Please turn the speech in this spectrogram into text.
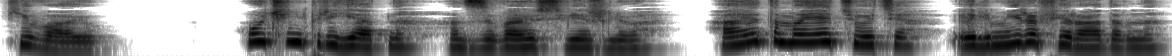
Киваю. «Очень приятно», — отзываюсь вежливо. «А это моя тетя, Эльмира Ферадовна».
